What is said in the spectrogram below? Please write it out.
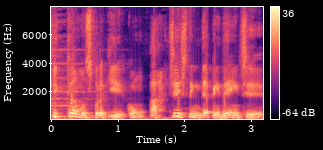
Ficamos por aqui com Artista Independente.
